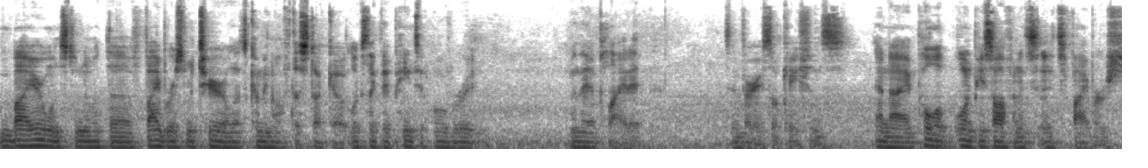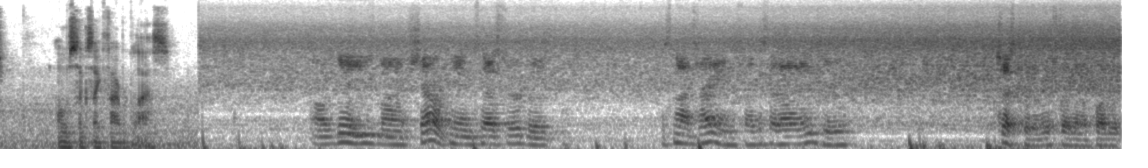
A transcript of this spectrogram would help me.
Buyer wants to know what the fibrous material that's coming off the stucco. It looks like they painted over it when they applied it. It's in various locations. And I pull up one piece off and it's it's fibers. Almost looks like fiberglass. I was gonna use my shower pan tester, but it's not drained, so I guess I don't need to. Just kidding, we're still gonna plug it.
